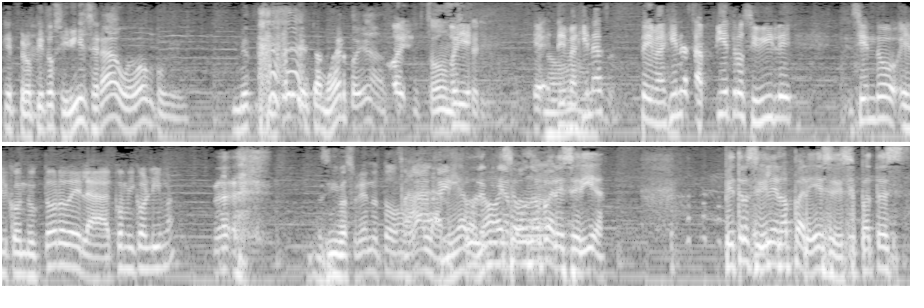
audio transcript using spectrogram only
¿Qué, pero Pietro Civil será, huevón, porque Misterio está muerto ya. Oye, Todo un Oye, misterio. Eh, No. ¿Te imaginas, te imaginas a Pietro Civile siendo el conductor de la Comic Con Lima? Así basureando todo. Ah, la Ay, mierda. No, eso no aparecería. Pietro Civile no aparece, ese pata es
